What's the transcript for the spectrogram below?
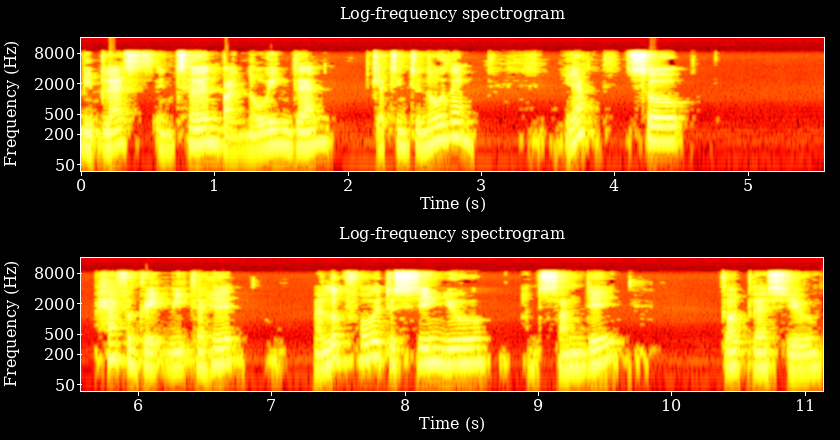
be blessed in turn by knowing them, getting to know them. Yeah. So have a great week ahead. I look forward to seeing you on Sunday. God bless you.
